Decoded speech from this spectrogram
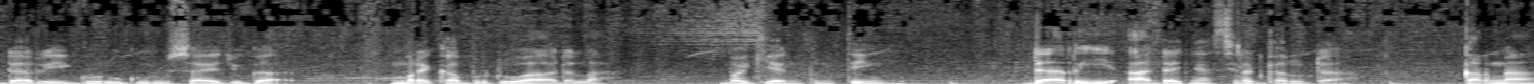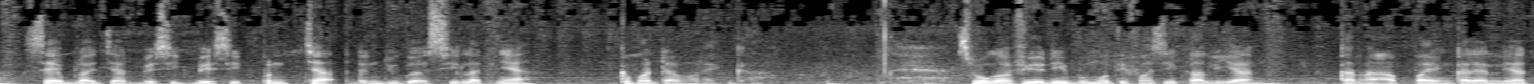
dari guru-guru saya juga mereka berdua adalah bagian penting dari adanya silat Garuda. Karena saya belajar basic-basic pencak dan juga silatnya kepada mereka. Semoga video ini memotivasi kalian karena apa yang kalian lihat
